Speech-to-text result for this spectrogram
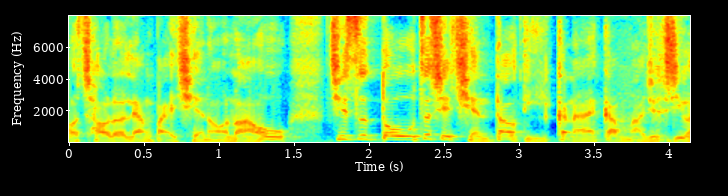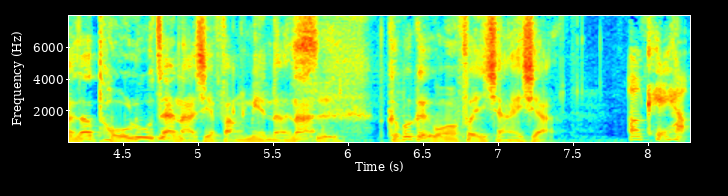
哦，超了两百千哦。然后其实都这些钱到底干来干嘛？就基本上投入在哪些方面呢？那是可不可以跟我们分享一下？OK，好，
